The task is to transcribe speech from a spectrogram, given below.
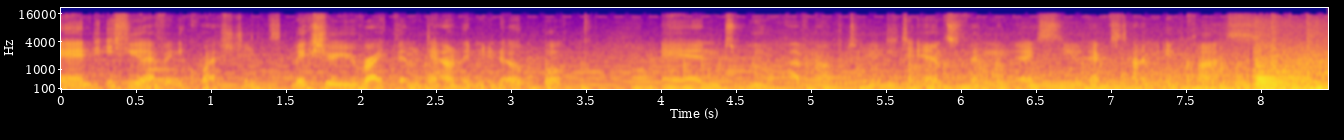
And if you have any questions, make sure you write them down in your notebook, and we will have an opportunity to answer them when I see you next time in class.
